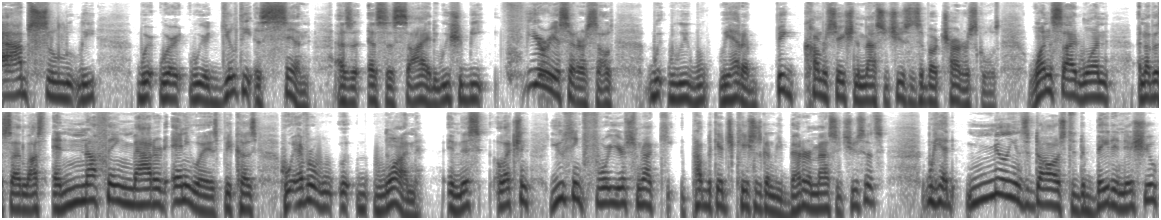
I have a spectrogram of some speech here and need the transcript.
absolutely we're, we're, we're guilty as sin as a, as a society. We should be furious at ourselves. We, we, we had a big conversation in Massachusetts about charter schools. One side won, another side lost, and nothing mattered anyways because whoever won in this election, you think four years from now public education is going to be better in Massachusetts? We had millions of dollars to debate an issue.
